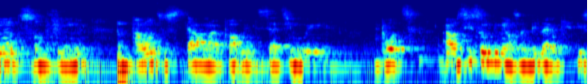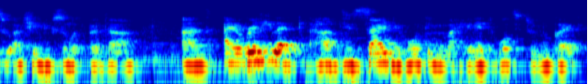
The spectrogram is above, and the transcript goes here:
want something. I want to style my apartment a certain way, but I'll see something else and be like, this will actually look so much better. And I already like have designed the whole thing in my head, what it will look like.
